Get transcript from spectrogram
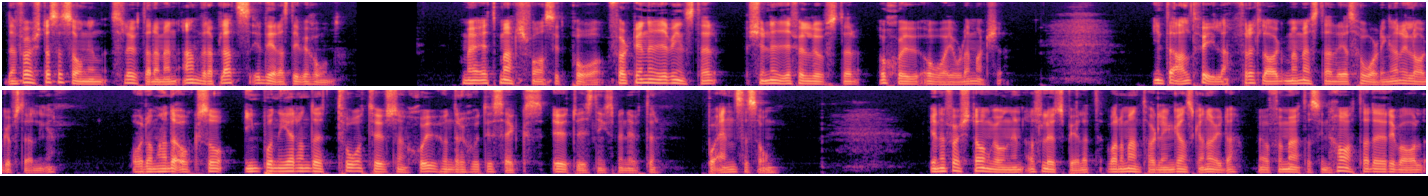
Den första säsongen slutade med en andra plats i deras division, med ett matchfacit på 49 vinster, 29 förluster och 7 oavgjorda matcher. Inte allt för illa för ett lag med mestadels hårdingar i laguppställningen. Och de hade också imponerande 2776 utvisningsminuter på en säsong. I den första omgången av slutspelet var de antagligen ganska nöjda med att få möta sin hatade rival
